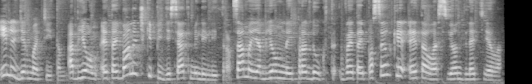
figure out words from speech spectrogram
или дерматитом. Объем этой баночки 50 мл. Самый объемный продукт в этой посылке это лосьон для тела.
